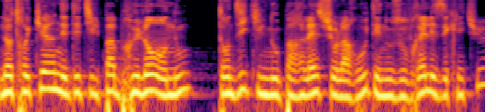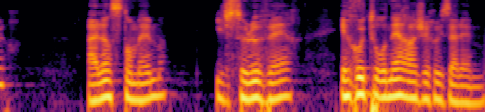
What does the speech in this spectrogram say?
Notre cœur n'était-il pas brûlant en nous, tandis qu'il nous parlait sur la route et nous ouvrait les Écritures? À l'instant même, ils se levèrent et retournèrent à Jérusalem.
